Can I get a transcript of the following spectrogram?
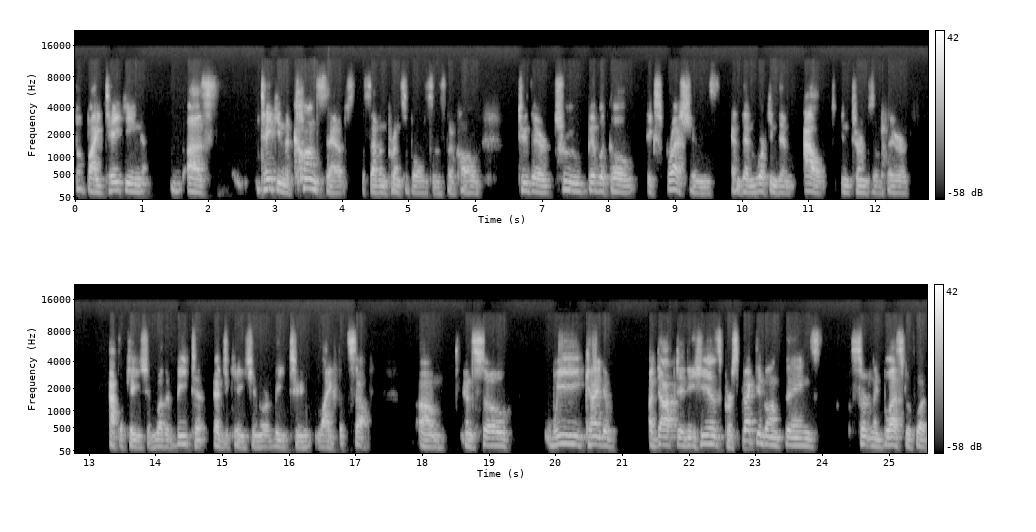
but by taking us, taking the concepts, the seven principles, as they're called, to their true biblical expressions and then working them out in terms of their application, whether it be to education or be to life itself. Um, and so we kind of adopted his perspective on things, certainly blessed with what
